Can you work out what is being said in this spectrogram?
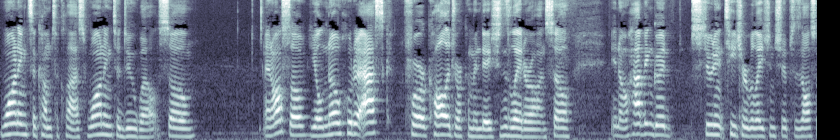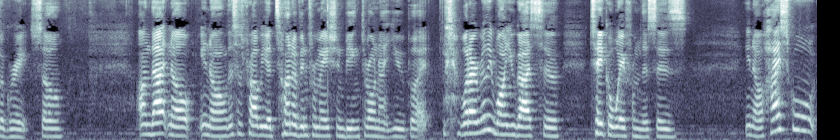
wanting to come to class, wanting to do well. So, and also, you'll know who to ask for college recommendations later on. So, you know, having good student teacher relationships is also great. So, on that note, you know, this is probably a ton of information being thrown at you, but what I really want you guys to take away from this is, you know, high school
